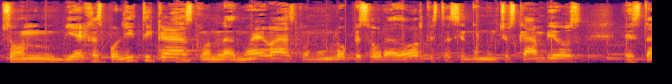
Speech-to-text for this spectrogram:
son viejas políticas con las nuevas, con un López Obrador que está haciendo muchos cambios, está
